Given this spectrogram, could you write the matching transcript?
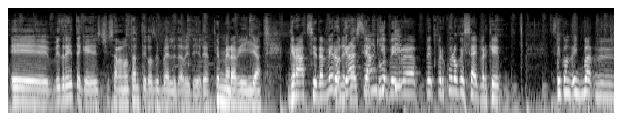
e vedrete che ci saranno tante cose belle da vedere. Che meraviglia. Grazie davvero, Buone grazie anche per, per- per quello che sei, perché secondo eh,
